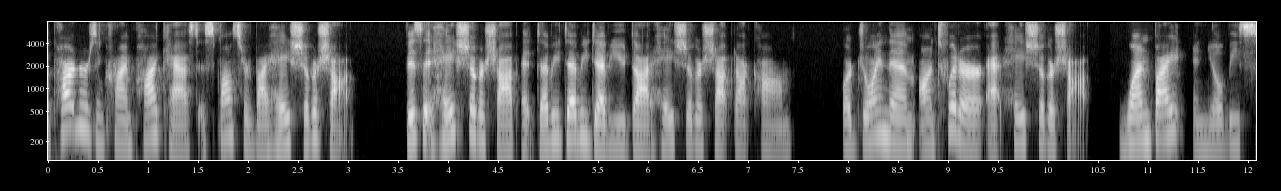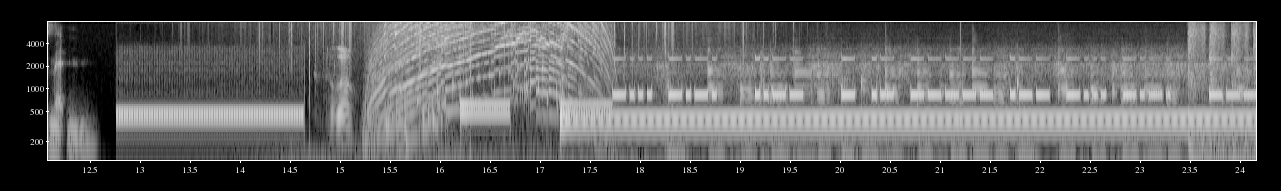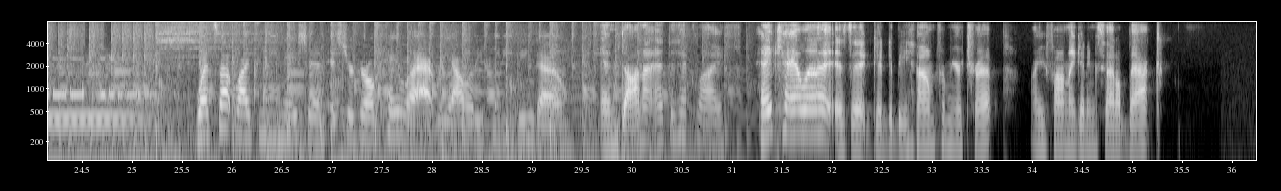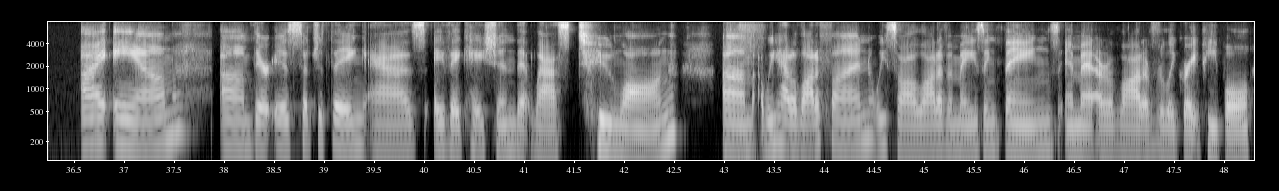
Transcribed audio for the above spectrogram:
The Partners in Crime podcast is sponsored by Hey Sugar Shop. Visit Hey Sugar Shop at www.heysugarshop.com or join them on Twitter at Hey Sugar Shop. One bite and you'll be smitten. Hello? What's up, Live PD Nation? It's your girl Kayla at Reality PD Bingo. And Donna at the Hick Life. Hey, Kayla, is it good to be home from your trip? Are you finally getting settled back? I am. Um, there is such a thing as a vacation that lasts too long. Um, we had a lot of fun. We saw a lot of amazing things and met a lot of really great people.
